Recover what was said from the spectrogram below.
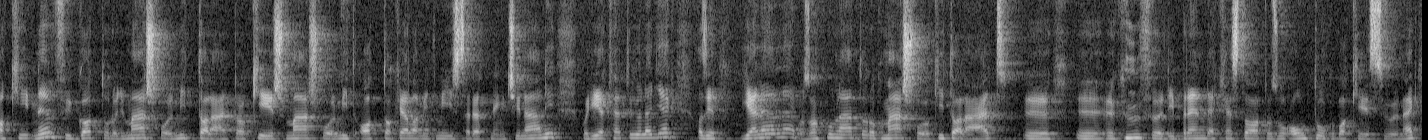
aki nem függ attól, hogy máshol mit találtak ki, és máshol mit adtak el, amit mi is szeretnénk csinálni, hogy érthető legyek. Azért jelenleg az akkumulátorok máshol kitalált ö, ö, külföldi brendekhez tartozó autókba készülnek,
